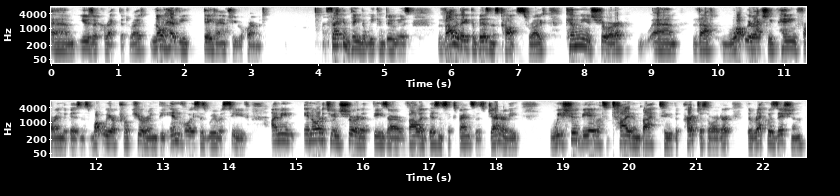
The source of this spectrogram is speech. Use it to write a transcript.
um, user corrected, right? No heavy data entry requirement. Second thing that we can do is validate the business costs, right? Can we ensure um, that what we're actually paying for in the business, what we are procuring, the invoices we receive, I mean, in order to ensure that these are valid business expenses, generally, we should be able to tie them back to the purchase order, the requisition,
